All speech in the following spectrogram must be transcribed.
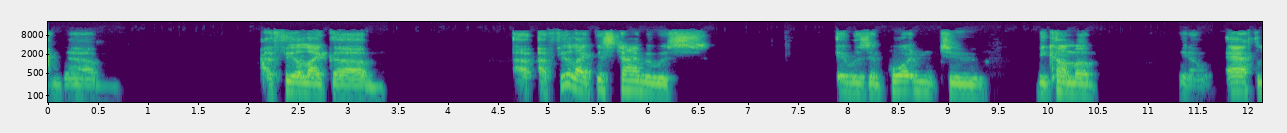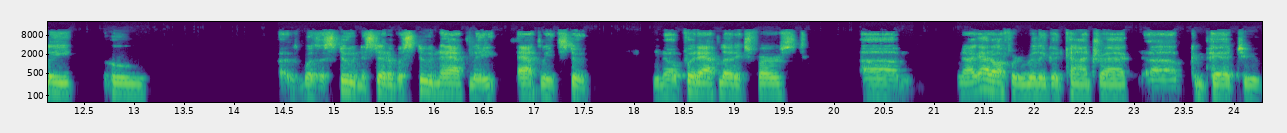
and um, I feel like um, I, I feel like this time it was it was important to become a you know athlete who uh, was a student instead of a student athlete athlete student. You know put athletics first. Um, you know i got offered a really good contract uh, compared to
